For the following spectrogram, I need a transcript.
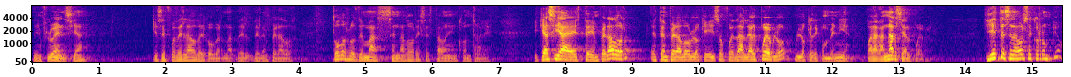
de influencia que se fue del lado del, del, emperador. Todos los demás senadores estaban en contra de él. ¿Y qué hacía este emperador? Este emperador lo que hizo fue darle al pueblo lo que le convenía, para ganarse al pueblo. Y este senador se corrompió.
